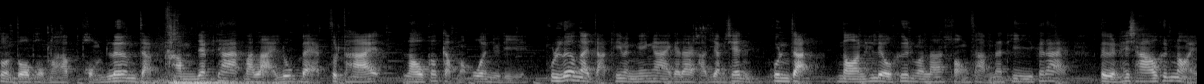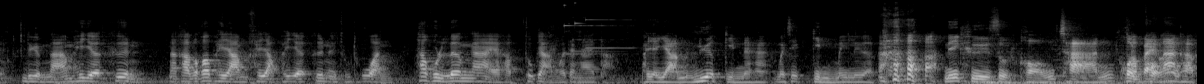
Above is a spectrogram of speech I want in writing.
ส่วนตัวผมอะครับ ผมเริ่มจากทำยากๆมาหลายรูปแบบ สุดท้ายเราก็กลับมาอ้วนอยู่ดี คุณเริ่มอะไรจากที่มันง่าย ๆ ก็ได้ครับ อย่างเช่น คุณจะนอนให้เร็วขึ้นวันละ2-3 นาทีก็ได้ ตื่นให้เช้าขึ้นหน่อย ดื่มน้ำให้เยอะขึ้นนะครับ แล้วก็พยายามขยับให้เยอะขึ้นในทุกๆวัน ถ้าคุณเริ่มง่ายอะครับ ทุกอย่างก็จะง่ายตาม พยายามเลือกกินนะฮะ ไม่ใช่กินไม่เลือก นี่คือสูตรของฉานคนแปลงร่างครับ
